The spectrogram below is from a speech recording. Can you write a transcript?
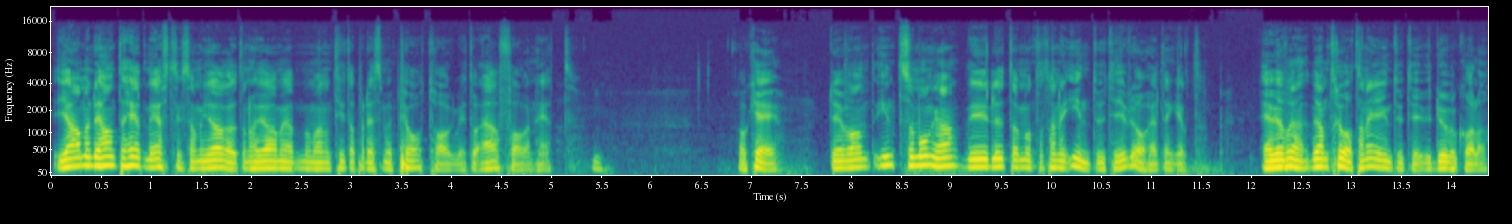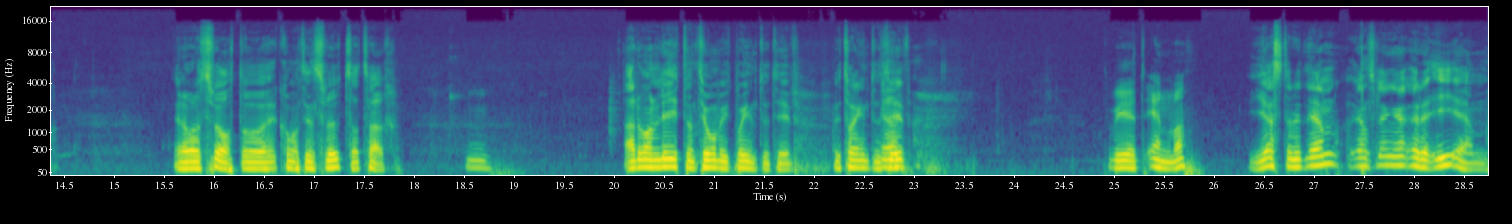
Ja, men det har inte helt med eftertänksam att göra utan har att göra med att man tittar på det som är påtagligt och erfarenhet. Mm. Okej, det var inte- så många. Vi lutar mot att han är intuitiv då helt enkelt. Är vi? Vem tror att han är intuitiv? Vi dubbelkollar. Eller var det svårt att komma till en slutsats här? Mm. Ja, det var en liten tonvikt på intuitiv. Vi tar intuitiv. Det blir ett N va? Yes, det blir ett N. Än så länge är det IN.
